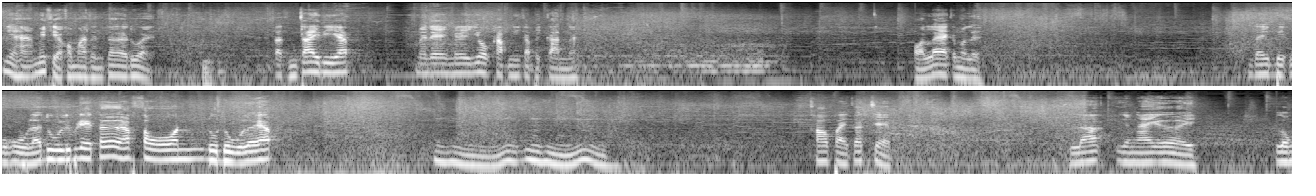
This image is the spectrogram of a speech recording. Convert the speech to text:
เนี่ยฮะ ไม่เสียคอมมานเซนเตอร์ด้วย ตัดสินใจดีครับ ไม่ได้ไม่ได้โยกครับนี้กลับไปกันนะ ขอแลกกันมาเลย ได้เบโอ้โหแล้วดูลิเบเรเตอร์ครับ โซนดูดูเลยครับ อือหือือเข้าไปก็เจ็บ แล้วยังไงเอ่ย ลง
